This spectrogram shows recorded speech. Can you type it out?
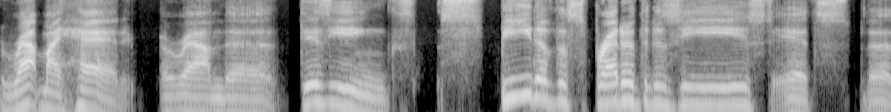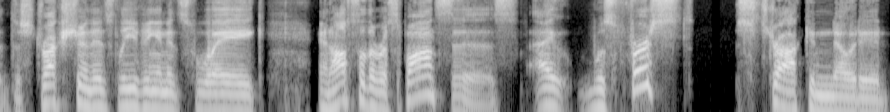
wrap my head around the dizzying speed of the spread of the disease, its the destruction it's leaving in its wake, and also the responses, I was first struck and noted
